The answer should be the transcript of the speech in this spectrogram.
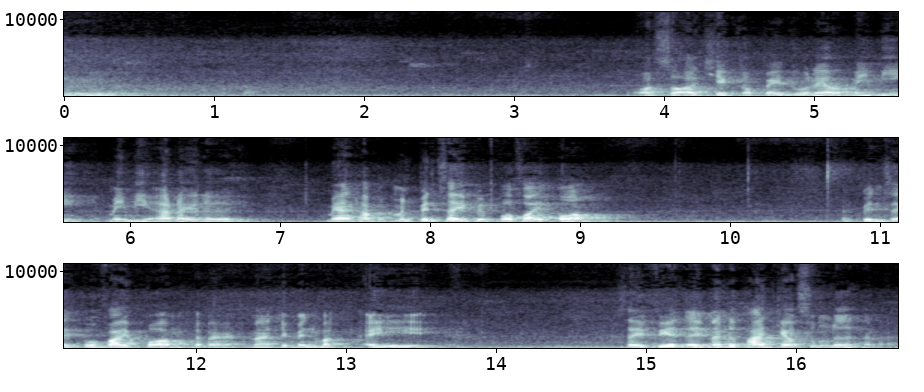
ชื่ออสอ เช็คกลับไปดูแล้วไม่มีไม่มีอะไรเลย แม่งครับ มันเป็นใส่เป็นโปรไฟล์ปลอม มันเป็นใส่โปรไฟล์ปลอมกันนะน่าจะเป็นบักไอใส่เฟียสไอ้นันทพานแก้วซุ้งเนินนั่นแหละ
